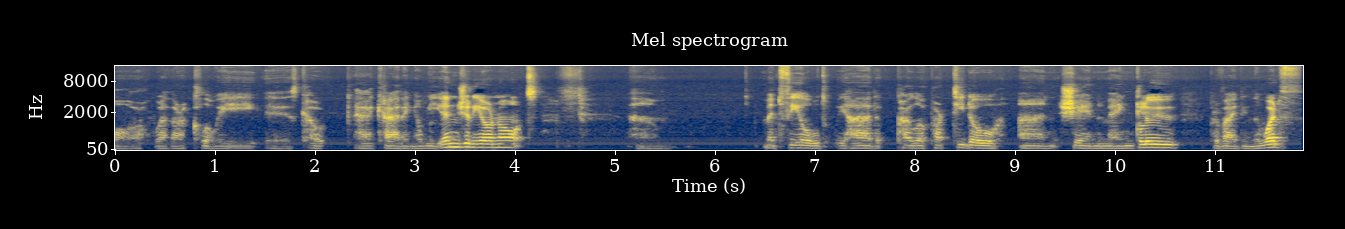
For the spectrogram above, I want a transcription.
or whether Chloe is uh, carrying a wee injury or not. Um, midfield, we had Paula Partido and Shen Menglu providing the width,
